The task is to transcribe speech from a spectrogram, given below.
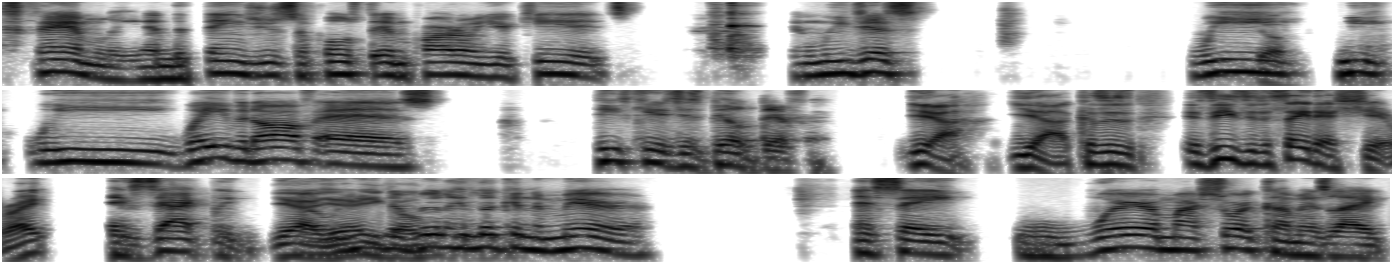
family and the things you're supposed to impart on your kids. And we just we we we wave it off as these kids just built different. Yeah, yeah, because it's it's easy to say that shit, right? Exactly. Yeah, yeah. you go. Really look in the mirror and say, where are my shortcomings? Like,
